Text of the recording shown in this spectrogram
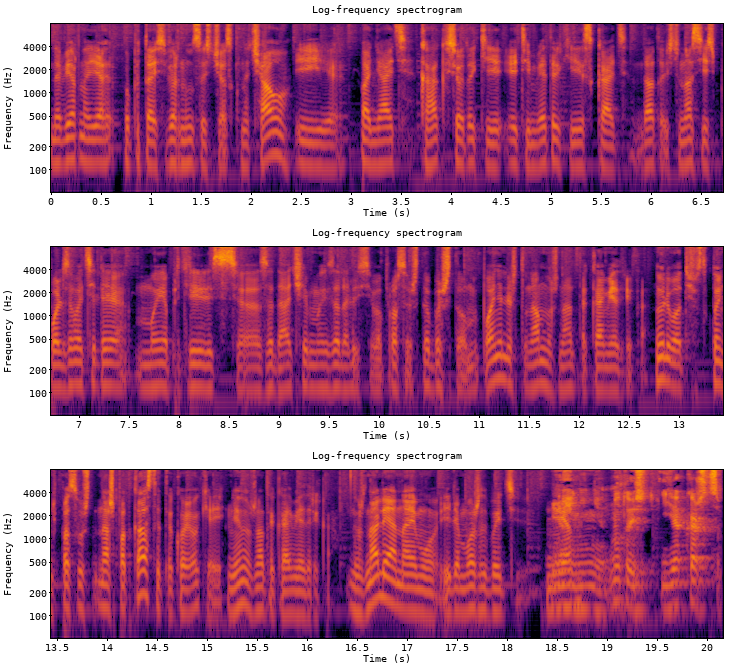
наверное, я попытаюсь вернуться сейчас к началу и понять, как все-таки эти метрики искать. Да, то есть у нас есть пользователи, мы определились с э, задачей, мы задали все вопросы, чтобы что. Мы поняли, что нам нужна такая метрика. Ну или вот сейчас кто-нибудь послушает наш подкаст и такой, окей, мне нужна такая метрика. Нужна ли она ему или, может быть, нет? Не-не-не. Ну, то есть я, кажется,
